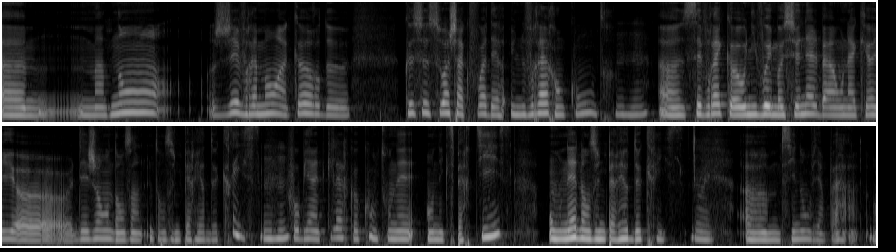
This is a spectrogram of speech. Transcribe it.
Euh, maintenant, j'ai vraiment à cœur de que ce soit chaque fois des- une vraie rencontre. Mhm. Euh, c'est vrai qu'au niveau émotionnel, ben, on accueille euh, des gens dans, un, dans une période de crise. Il faut bien être clair que quand on est en expertise, on est dans une période de crise. Euh, sinon, on ne vient pas en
